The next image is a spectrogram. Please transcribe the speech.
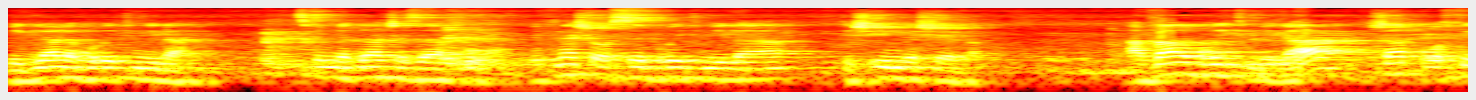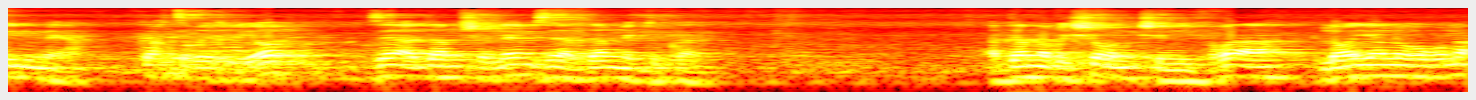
בגלל הברית מילה. צריכים לדעת שזה הפוך. לפני שעושה ברית מילה, 97. עבר ברית מילה, עכשיו פרופיל 100. כך צריך להיות. זה אדם שלם, זה אדם מתוקן. אדם הראשון, כשנברא, לא היה לו עורלה.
